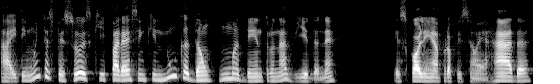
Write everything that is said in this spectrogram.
Ah, e tem muitas pessoas que parecem que nunca dão uma dentro na vida, né? Escolhem a profissão errada,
